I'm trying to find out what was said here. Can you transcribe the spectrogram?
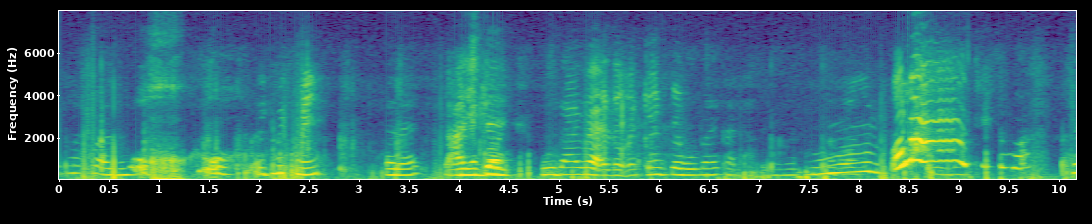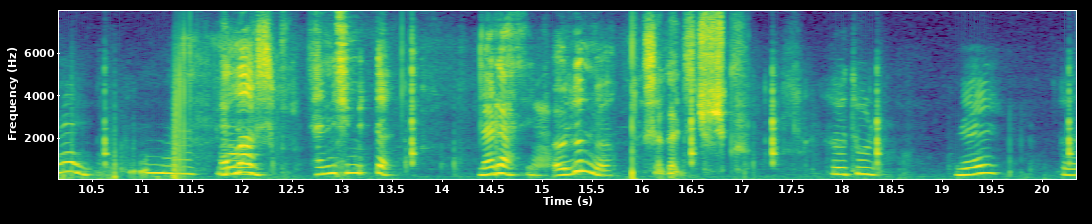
ekmek verdim. Oh, oh. Ekmek mi? Evet. Ya Buğday. buğday verdim. Ekmek de buğday kardeşim. Ne? Allah senin işin bitti. Neredesin? Öldün mü? Şakacı çocuk. Evet öldüm. Ne? Ha.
